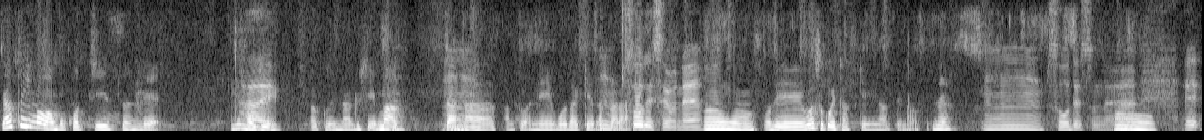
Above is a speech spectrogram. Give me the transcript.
であと今はもうこっち住んででもはい。全学になるし、まあ旦那さんとはね英語だけだから、うんそうですよね。うんそれはすごい助けになってますね。うんそうですね。うん。え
